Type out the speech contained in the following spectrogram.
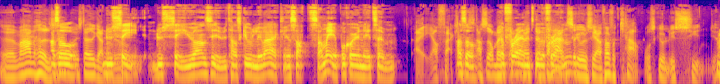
Eh, Men han höll sig Alltså, ändå i stugan. Du ser, du ser ju hur han ser ut. Han skulle verkligen satsa mer på skönhetssömn. Nej, ja faktiskt. Alltså, Alltså, om a inte, friend om inte to a för friend. hans skull så i alla fall för Carros skull. Det är ju synd ju.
